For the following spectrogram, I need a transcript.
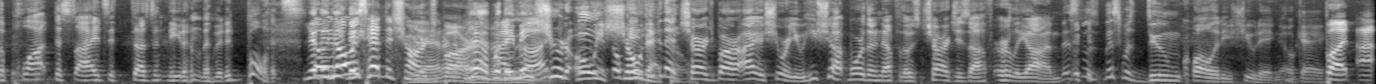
the plot decides it doesn't need unlimited bullets. yeah, no, they it made- always they- had the charge Yeah, bar. Yeah, but I they made sure to always okay, show even that. that charge bar. I assure you, he shot more than enough of those charges off early on. This was this was Doom quality shooting. Okay, But I,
